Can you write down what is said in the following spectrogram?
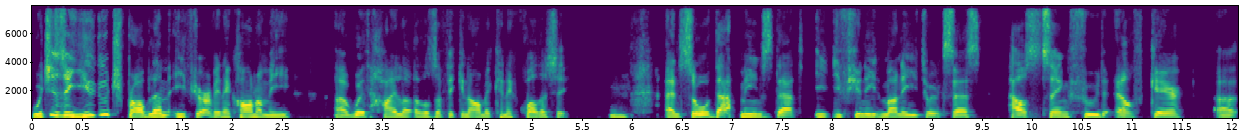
which is a huge problem if you have an economy uh, with high levels of economic inequality. Mm. And so that means that if you need money to access housing, food, healthcare, uh,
